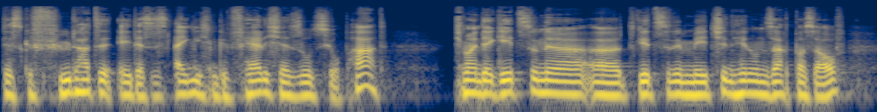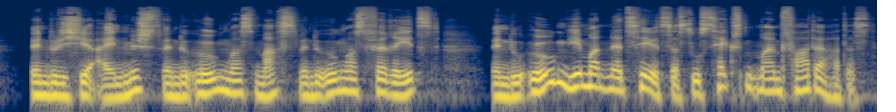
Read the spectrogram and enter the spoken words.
das Gefühl hatte, ey, das ist eigentlich ein gefährlicher Soziopath. Ich meine, der geht zu, einer, äh, geht zu dem Mädchen hin und sagt, pass auf, wenn du dich hier einmischst, wenn du irgendwas machst, wenn du irgendwas verrätst, wenn du irgendjemanden erzählst, dass du Sex mit meinem Vater hattest,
